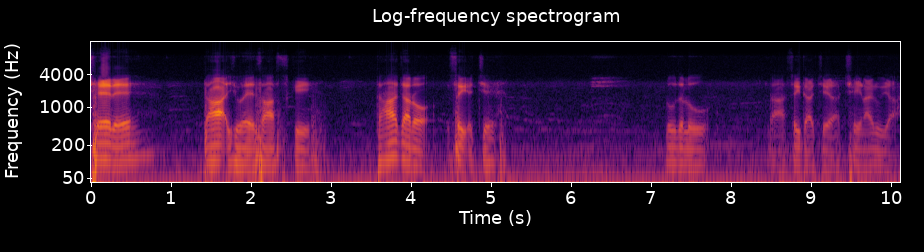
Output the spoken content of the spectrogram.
ချဲတယ် ဒါအရွယ်အစား scale ဒါကကြတော့စိတ်အကျဲလို့သလိုဒါစိတ်ဓာတ်ကျဲတာချိန်လိုက်လို့ရတယ်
